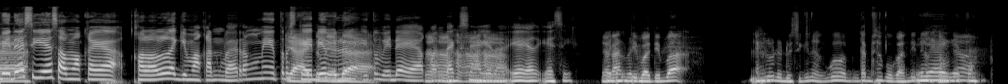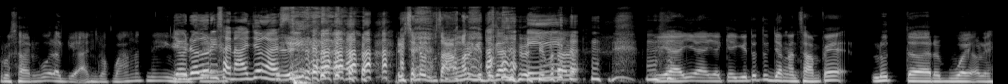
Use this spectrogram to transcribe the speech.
beda sih ya sama kayak kalau lu lagi makan bareng nih terus Ya, kayak dia beda. bilang itu beda ya konteksnya ah, gitu. Iya iya iya sih. Ya kan tiba-tiba eh Mm. lu udah duit segini gue ntar bisa gue ganti deh Iya, soalnya gitu. perusahaan gue lagi anjlok banget nih Ya udah gitu lu resign aja gak sih? resign udah pesangon gitu kan. Iya. Iya iya ya kayak gitu tuh jangan sampai lu terbuai oleh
